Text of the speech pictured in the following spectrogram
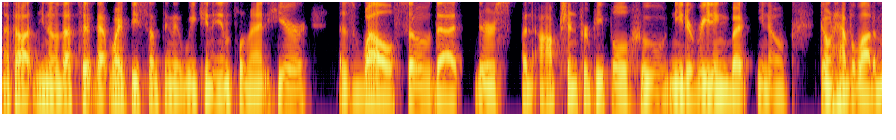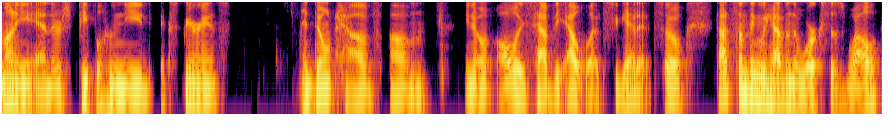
I thought, you know, that's it. That might be something that we can implement here as well so that there's an option for people who need a reading but you know don't have a lot of money and there's people who need experience and don't have um, you know always have the outlets to get it so that's something we have in the works as well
